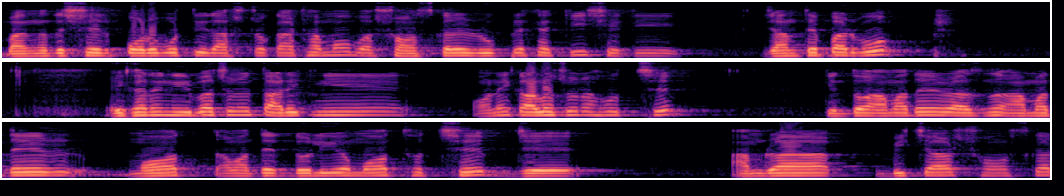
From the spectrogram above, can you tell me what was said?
বাংলাদেশের পরবর্তী রাষ্ট্র কাঠামো বা সংস্কারের রূপরেখা কি সেটি জানতে পারব। এখানে নির্বাচনের তারিখ নিয়ে অনেক আলোচনা হচ্ছে, কিন্তু আমাদের আমাদের মত, আমাদের দলীয় মত হচ্ছে যে আমরা বিচার, সংস্কার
